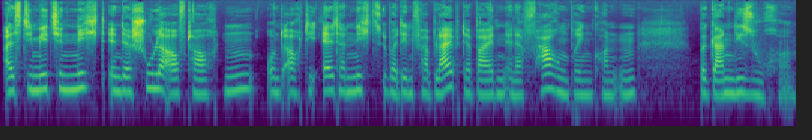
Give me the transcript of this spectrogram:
Als die Mädchen nicht in der Schule auftauchten und auch die Eltern nichts über den Verbleib der beiden in Erfahrung bringen konnten, begann die Suche.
